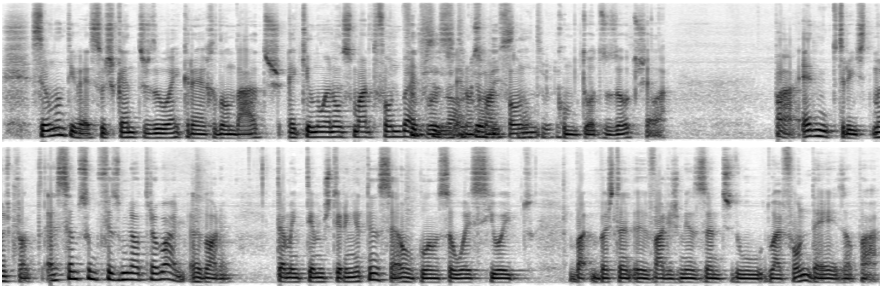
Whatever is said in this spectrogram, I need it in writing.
Se ele não tivesse os cantos do ecrã arredondados, aquilo não era um smartphone bezel, era um smartphone como todos os outros, sei lá. Pá, é muito triste, mas pronto, a Samsung fez o melhor trabalho. Agora, também temos de ter em atenção que lançou o S8 bastante, vários meses antes do, do iPhone 10, opá,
